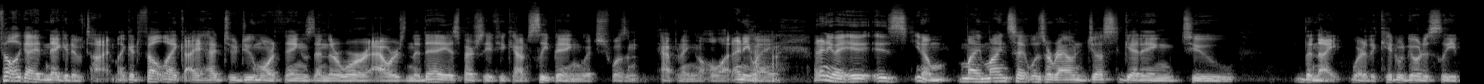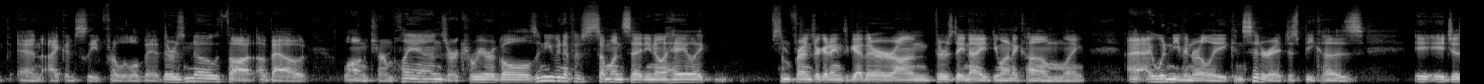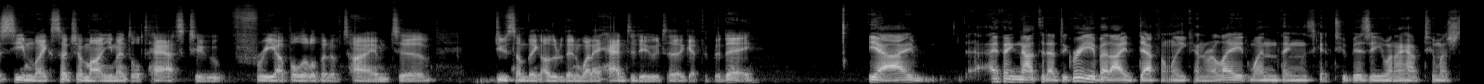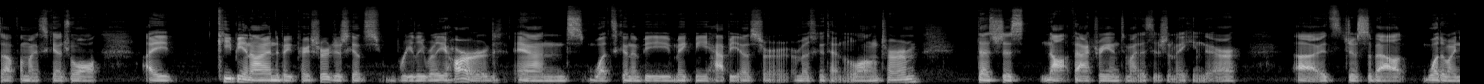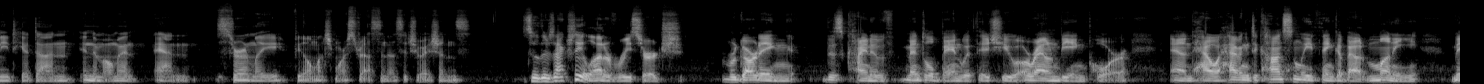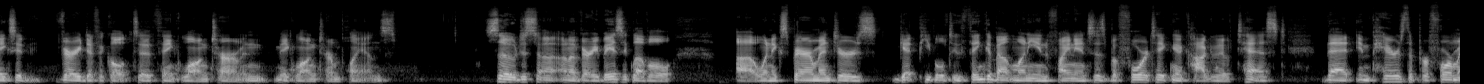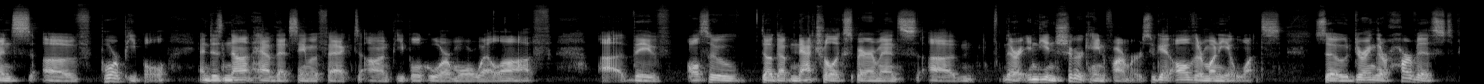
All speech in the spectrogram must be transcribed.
felt like I had negative time. Like it felt like I had to do more things than there were hours in the day, especially if you count sleeping, which wasn't happening a whole lot anyway. but anyway, it is you know my mindset was around just getting to the night where the kid would go to sleep and I could sleep for a little bit. There's no thought about long term plans or career goals, and even if someone said, you know, hey, like some friends are getting together on Thursday night. Do you want to come? Like, I, I wouldn't even really consider it just because it, it, just seemed like such a monumental task to free up a little bit of time to do something other than what I had to do to get through the day. Yeah, I I think not to that degree, but I definitely can relate when things get too busy, when I have too much stuff on my schedule. I keeping an eye on the big picture just gets really, really hard. And what's going to be make me happiest or, or, most content in the long term, that's just not factoring into my decision making there. Uh, it's just about what do I need to get done in the moment, and certainly feel much more stress in those situations. So there's actually a lot of research regarding this kind of mental bandwidth issue around being poor and how having to constantly think about money makes it very difficult to think long term and make long term plans. So, just on a very basic level, uh, when experimenters get people to think about money and finances before taking a cognitive test, that impairs the performance of poor people and does not have that same effect on people who are more well off. Uh, they've also dug up natural experiments. Um, there are Indian sugarcane farmers who get all their money at once. So during their harvest,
